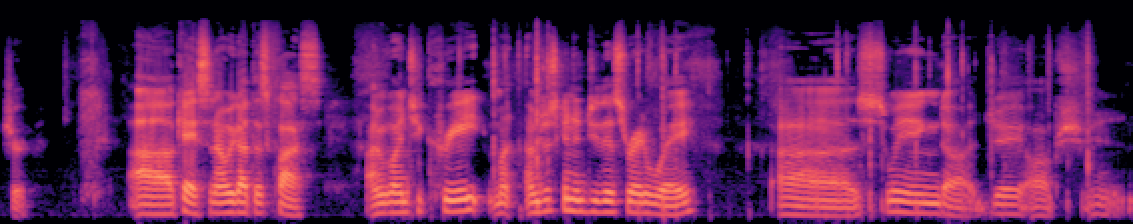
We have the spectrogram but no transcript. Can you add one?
Sure. Uh, okay, so now we got this class. I'm going to create, my, I'm just going to do this right away. Uh, swing.joption.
